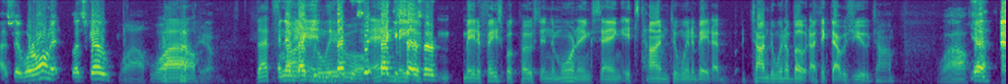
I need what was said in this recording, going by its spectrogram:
I said, "We're on it. Let's go." Wow. Wow. Yep. That's And then Becky- unbelievable. Becky- And Becky made says a, her- made a Facebook post in the morning saying it's time to win a bait, uh, time to win a boat. I think that was you, Tom. Wow. Yeah. Yeah,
